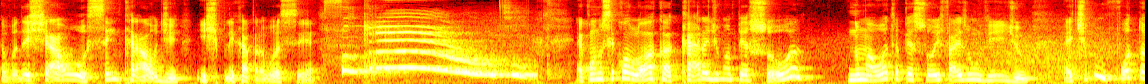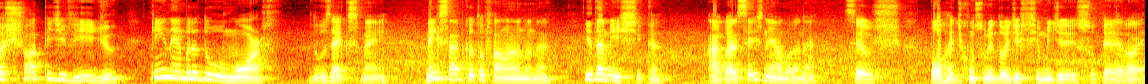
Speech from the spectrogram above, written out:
Eu vou deixar o Sem Crowd explicar para você. Sem crowd. É quando você coloca a cara de uma pessoa numa outra pessoa e faz um vídeo. É tipo um Photoshop de vídeo. Quem lembra do Morph dos X-Men? Nem sabe o que eu tô falando, né? E da Mística? Agora vocês lembram, né? Seus porra de consumidor de filme de super-herói.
